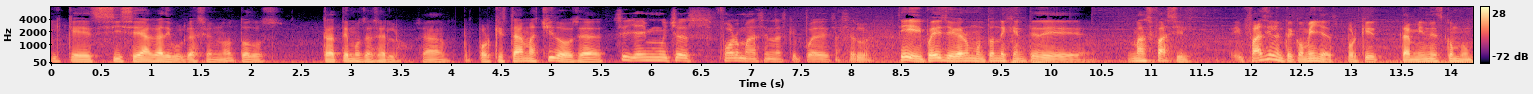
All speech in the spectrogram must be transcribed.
y que sí se haga divulgación, ¿no? Todos tratemos de hacerlo, o sea, porque está más chido, o sea, Sí, y hay muchas formas en las que puedes hacerlo. sí, puedes llegar a un montón de gente de más fácil. Fácil entre comillas, porque también es como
